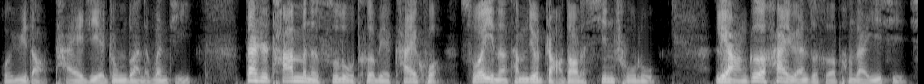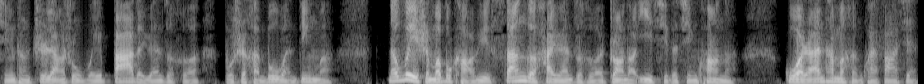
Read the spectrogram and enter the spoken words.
会遇到台阶中断的问题，但是他们的思路特别开阔，所以呢，他们就找到了新出路。两个氦原子核碰在一起形成质量数为八的原子核，不是很不稳定吗？那为什么不考虑三个氦原子核撞到一起的情况呢？果然，他们很快发现，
